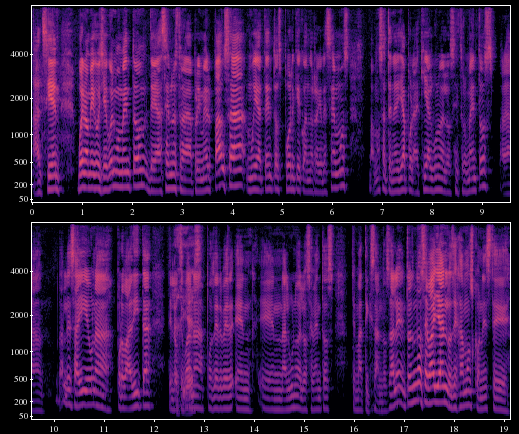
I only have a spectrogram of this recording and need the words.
al 100. Bueno amigos, llegó el momento de hacer nuestra primer pausa. Muy atentos porque cuando regresemos vamos a tener ya por aquí algunos de los instrumentos para darles ahí una probadita de lo que van a poder ver en, en alguno de los eventos de ¿sale? Entonces no se vayan, los dejamos con este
